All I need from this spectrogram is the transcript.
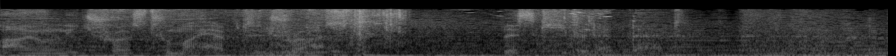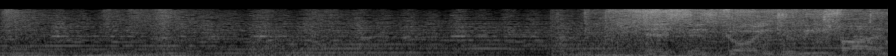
I only trust whom I have to trust. Let's keep it at that. This is going to be fun.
